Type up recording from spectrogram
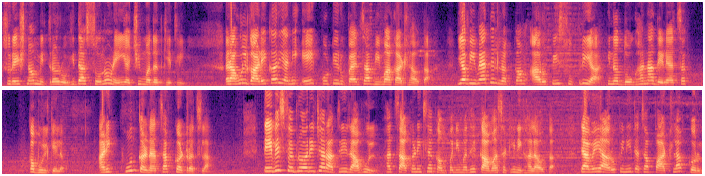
सुरेशनं मित्र रोहिदास सोनवणे याची मदत घेतली. राहुल गाडेकर यांनी एक कोटी रुपयांचा विमा काढला होता. या विम्यातील रक्कम आरोपी सुप्रिया हिनं दोघांना देण्याचं कबूल केलं आणि खून करण्याचा कट रचला. तेवीस फेब्रुवारीच्या रात्री राहुल हा चाकण इथल्या कंपनीमध्ये कामासाठी निघाला होता. त्यावेळी आरोपींनी त्याचा पाठलाग करून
